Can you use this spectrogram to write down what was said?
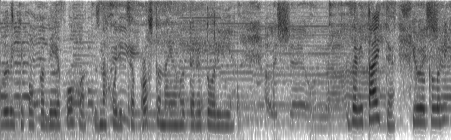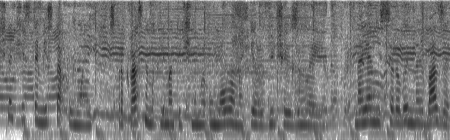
великі поклади якого знаходяться просто на його території. Завітайте і у екологічно чисте місто Умань з прекрасними кліматичними умовами і родючою землею. Наявність сировинної бази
